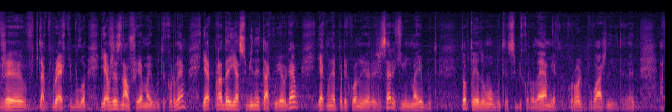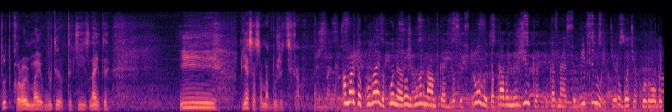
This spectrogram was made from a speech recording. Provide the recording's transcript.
вже так в проєкті було. Я вже знав, що я маю бути королем. Я, правда, я собі не так уявляв, як мене переконує режисер, який він має бути. Тобто я думав бути собі королем, як то король поважний і так далі. А тут король має бути такий, знаєте. І п'єса сама дуже цікава. А Марта Кулай виконує роль гувернантки, досить строгої та правильної жінки, яка знає собі ціну і тій роботі, яку робить.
